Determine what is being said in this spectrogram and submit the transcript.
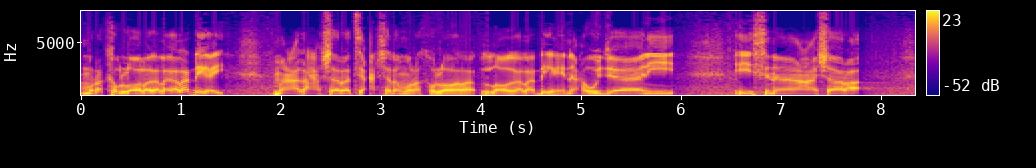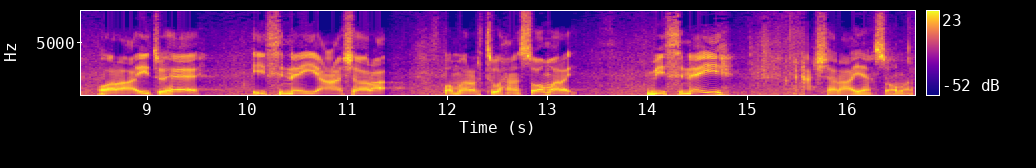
murakab lagala dhigay. Maca alcasharati cashara murakab loogala dhigay. Naxwu jaanii inaa cashara. Wara'aytu hee inay cashara. Wamarartu waxaan soo maray. Biinay cashara ayaan soo maray.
